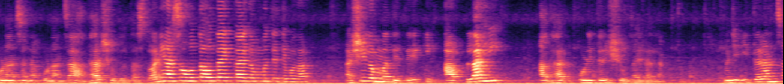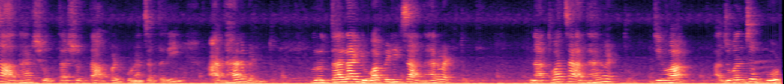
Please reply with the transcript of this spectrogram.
कोणाचा ना कोणाचा आधार शोधत असतो. आणि असं होता होता एक काय गंमत येते बघा? अशी गंमत येते की आपलाही आधार कोणीतरी शोधायला लागतो. म्हणजे इतरांचा आधार शोधता शोधता आपण कोणाचा तरी आधार बनतो. वृद्धाला युवा पिढीचा आधार वाटतो. नातवाचा आधार वाटतो. जेव्हा आजोबांचं बोट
